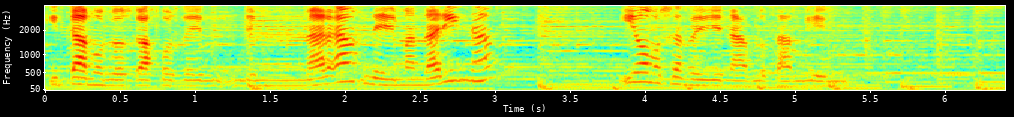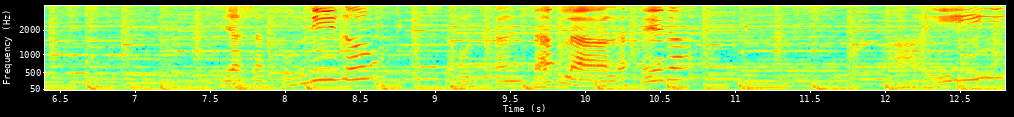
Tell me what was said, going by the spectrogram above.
Quitamos los gajos de, de, mandarina y vamos a rellenarlo también. Ya se ha fundido, se ha vuelto a calentar la, la cera. Ahí.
